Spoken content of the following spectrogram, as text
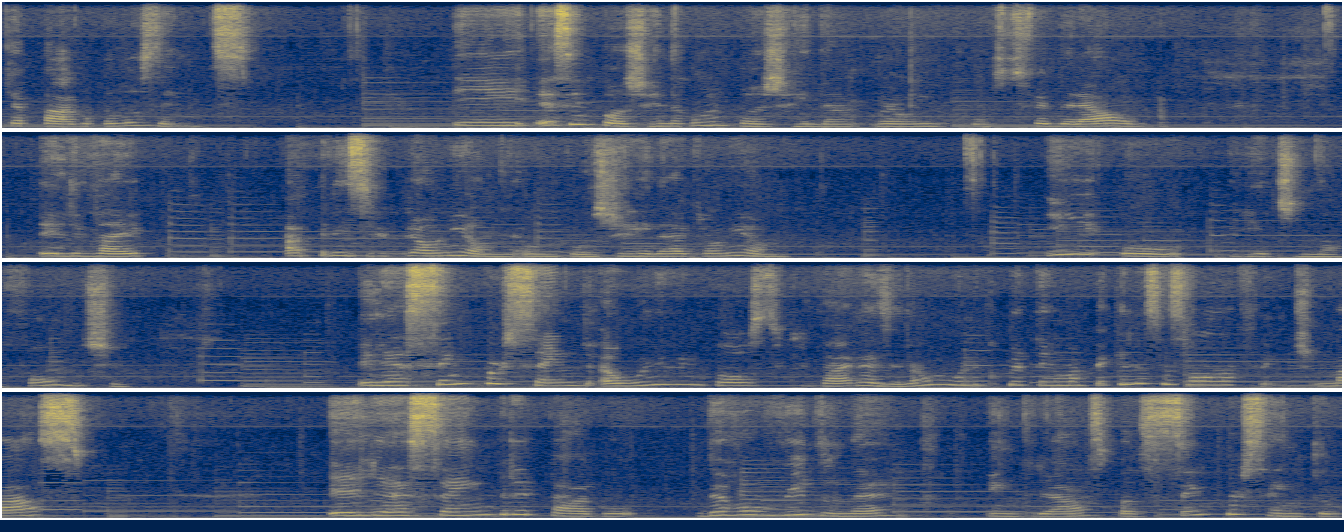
que é pago pelos entes. E esse imposto de renda, como imposto de renda é um imposto federal, ele vai a princípio para a União, né? O imposto de renda vai para a União. E o retido na fonte, ele é 100%, é o único imposto que vai, quer dizer, não o único, porque tem uma pequena exceção lá na frente, mas ele é sempre pago, devolvido, né? Entre aspas, 100%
